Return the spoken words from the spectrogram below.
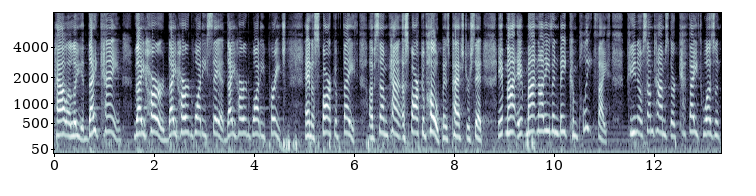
Hallelujah. They came. They heard. They heard what he said. They heard what he preached. And a spark of faith of some kind, a spark of hope, as Pastor said. It might, it might not even be complete faith. You know, sometimes their faith wasn't,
